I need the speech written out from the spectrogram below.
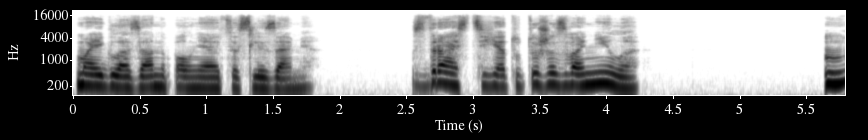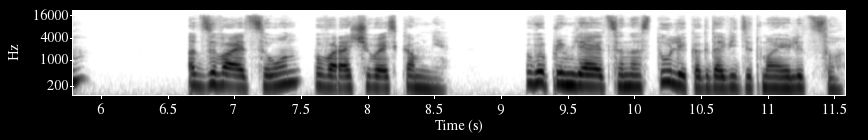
мои глаза наполняются слезами. Здрасте, я тут уже звонила. М? Отзывается он, поворачиваясь ко мне. Выпрямляется на стуле, когда видит мое лицо.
